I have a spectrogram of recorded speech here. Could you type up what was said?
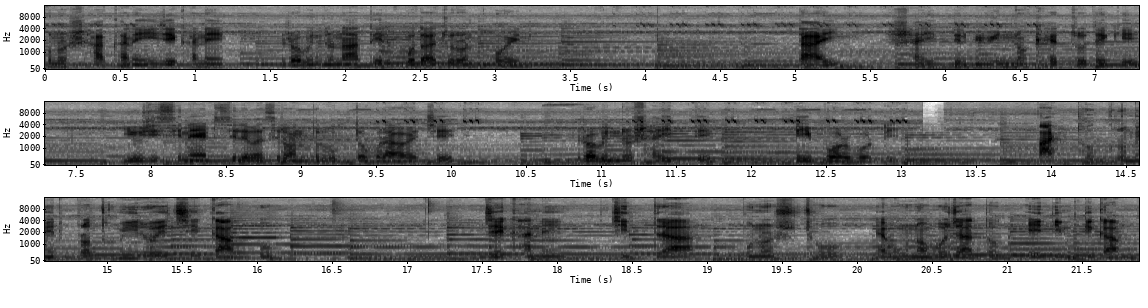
কোনো শাখা নেই যেখানে রবীন্দ্রনাথের পদাচরণ হয়নি। তাই সাহিত্যের বিভিন্ন ক্ষেত্র থেকে ইউজিসি নেট সিলেবাসের অন্তর্ভুক্ত করা হয়েছে রবীন্দ্র সাহিত্যের এই পর্বটি। পাঠ্যক্রমের প্রথমেই রয়েছে কাব্য, যেখানে চিত্রা পুনশ্চ এবং নবজাতক এই তিনটি কাব্য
